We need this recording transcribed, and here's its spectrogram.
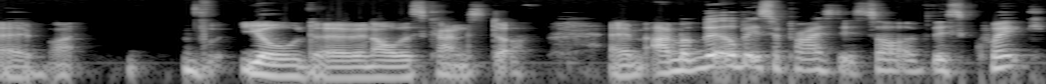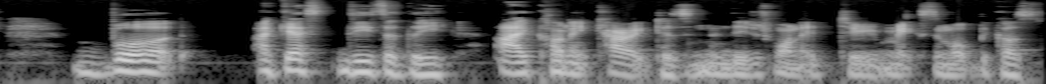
uh, like Yoda and all this kind of stuff. Um, I'm a little bit surprised it's sort of this quick, but I guess these are the iconic characters, and they just wanted to mix them up because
